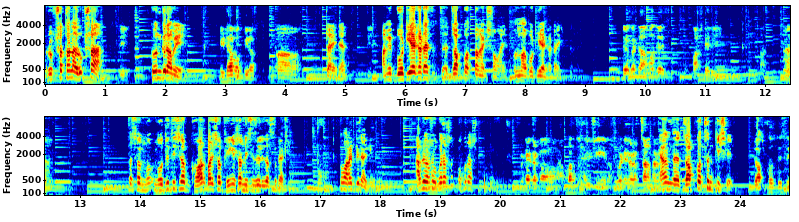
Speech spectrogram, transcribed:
রূপসা। থানা রূপসা? কোন গ্রামে? তাই না? আমি বটিয়া ঘাটায় জব করতাম এক সময় খুলনা বটিয়া ঘাটায় আমাদের পাশেরই। হ্যাঁ। নদীতে সব ঘর বাড়ি সব ভেঙে সব নিচে চলে যাচ্ছে দেখলাম। তো অনেকদিন আগে। আপনি অসব ঘুরে আসুন ঘুরে আসুন। জব করছেন কিসে? জব করতেছি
